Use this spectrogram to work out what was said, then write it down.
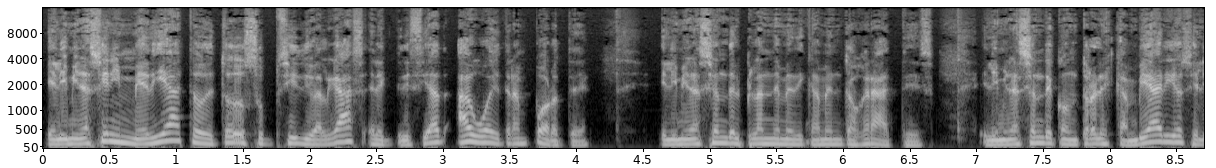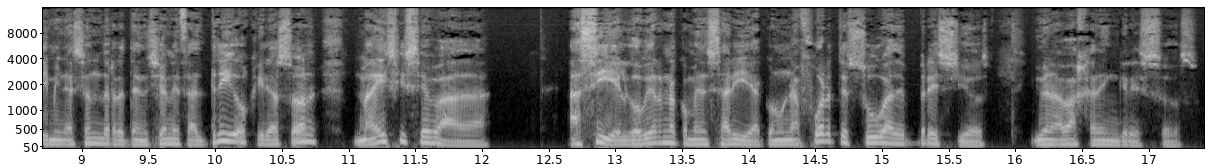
eliminación inmediata de todo subsidio al gas, electricidad, agua y transporte, eliminación del plan de medicamentos gratis, eliminación de controles cambiarios, eliminación de retenciones al trigo, girasol, maíz y cebada. Así, el gobierno comenzaría con una fuerte suba de precios y una baja de ingresos.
